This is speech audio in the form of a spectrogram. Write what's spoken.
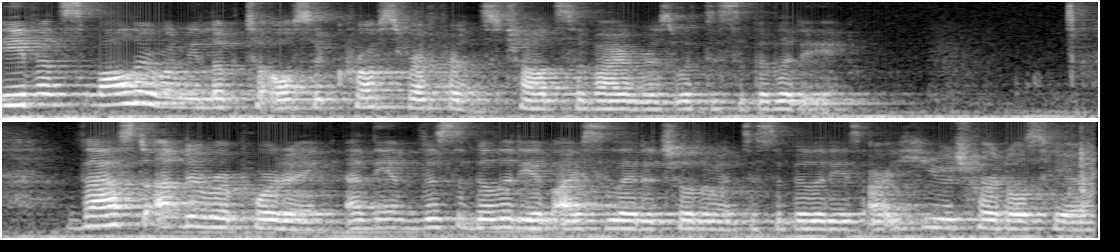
even smaller when we look to also cross reference child survivors with disability. Vast underreporting and the invisibility of isolated children with disabilities are huge hurdles here.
